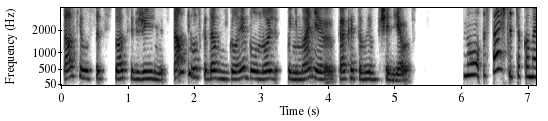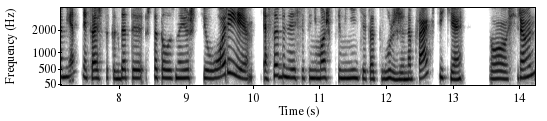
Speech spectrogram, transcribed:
сталкивалась с этой ситуацией в жизни. Сталкивалась, когда в голове было ноль понимания, как это вообще делать. Ну, знаешь, что такой момент, мне кажется, когда ты что-то узнаешь в теории, особенно если ты не можешь применить это тут же на практике, то все равно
